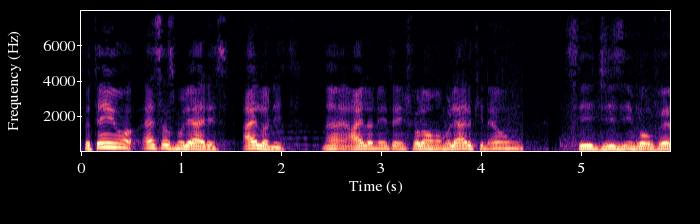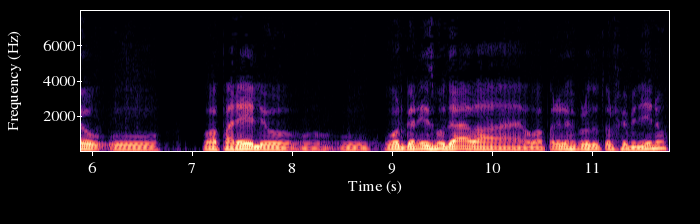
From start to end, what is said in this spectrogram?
Se eu tenho essas mulheres, Ailonit, né? Ailonit a gente falou uma mulher que não se desenvolveu o, o aparelho, o, o, o, organismo dela, o aparelho reprodutor feminino,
